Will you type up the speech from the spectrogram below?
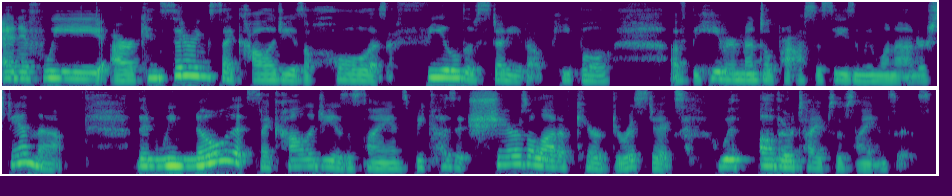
And if we are considering psychology as a whole, as a field of study about people, of behavior and mental processes, and we want to understand that, then we know that psychology is a science because it shares a lot of characteristics with other types of sciences.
